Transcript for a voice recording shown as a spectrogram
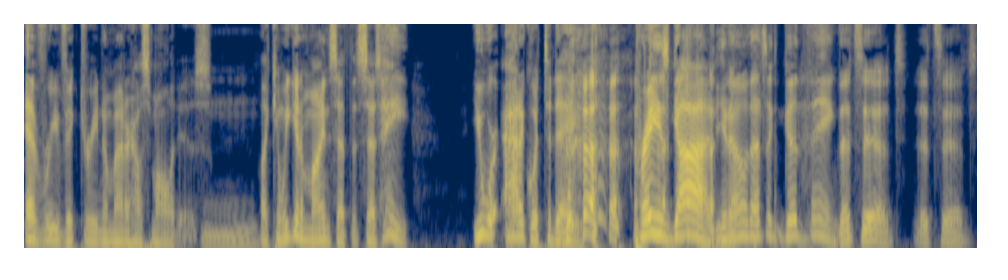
every victory, no matter how small it is. Mm. Like, can we get a mindset that says, "Hey, you were adequate today. Praise God." You know, that's a good thing. That's it. That's it.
